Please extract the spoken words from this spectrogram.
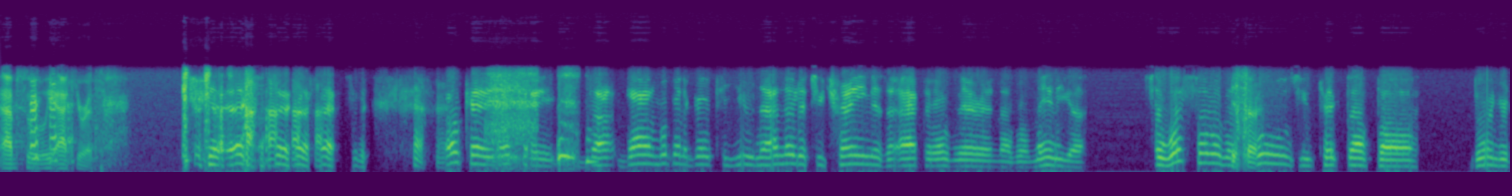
absolutely accurate. okay, okay. Don, Don, we're going to go to you now. I know that you trained as an actor over there in uh, Romania. So, what's some of the Yes, sir. tools you picked up uh, during your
